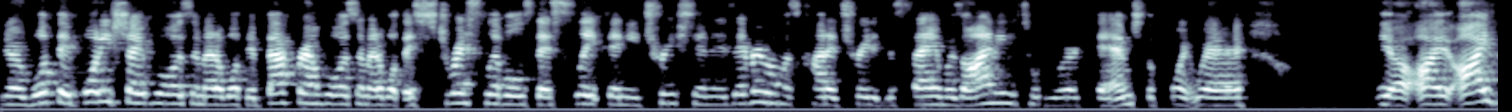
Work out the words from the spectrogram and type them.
you know what their body shape was, no matter what their background was, no matter what their stress levels, their sleep, their nutrition is. Everyone was kind of treated the same. Was I needed to work them to the point where you know, I, I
